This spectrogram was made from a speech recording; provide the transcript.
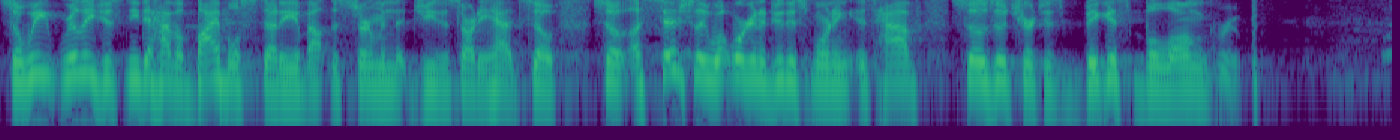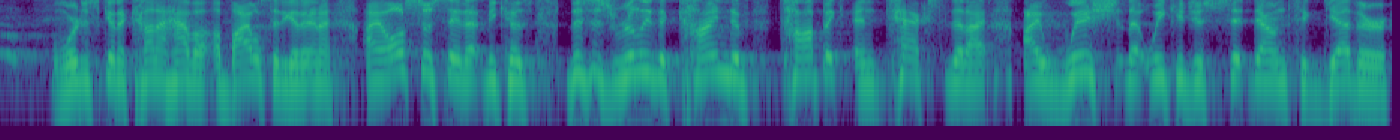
So we really just need to have a Bible study about the sermon that Jesus already had. So, so essentially, what we're going to do this morning is have Sozo Church's biggest belong group. And we're just going to kind of have a, a, Bible study together. And I, I also say that because this is really the kind of topic and text that I, I wish that we could just sit down together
